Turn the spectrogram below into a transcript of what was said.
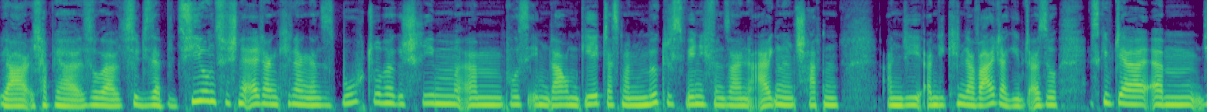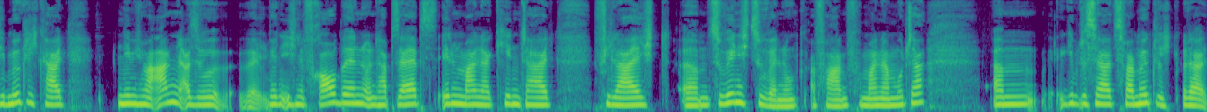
ja, ich habe ja sogar zu dieser Beziehung zwischen Eltern und Kindern ein ganzes Buch drüber geschrieben, ähm, wo es eben darum geht, dass man möglichst wenig von seinen eigenen Schatten an die an die Kinder weitergibt. Also es gibt ja ähm, die Möglichkeit, nehme ich mal an, also wenn ich eine Frau bin und habe selbst in meiner Kindheit vielleicht ähm, zu wenig Zuwendung erfahren von meiner Mutter, ähm, gibt es ja zwei möglich oder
